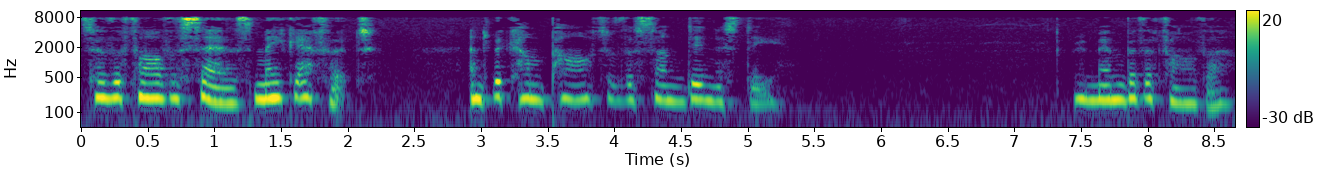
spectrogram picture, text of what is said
So the Father says, make effort and become part of the Sun dynasty. Remember the Father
